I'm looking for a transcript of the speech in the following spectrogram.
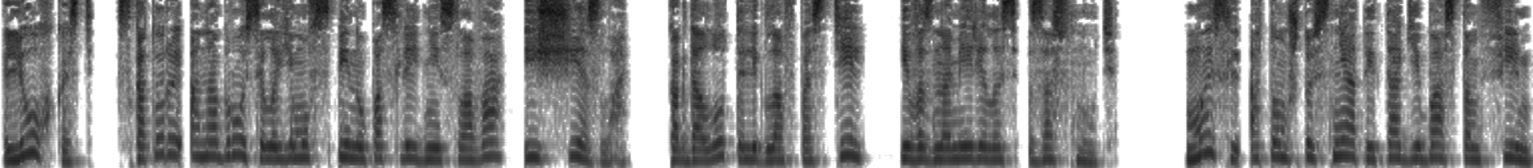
Легкость, с которой она бросила ему в спину последние слова, исчезла, когда Лотта легла в постель и вознамерилась заснуть. Мысль о том, что снятый Таги Бастом фильм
